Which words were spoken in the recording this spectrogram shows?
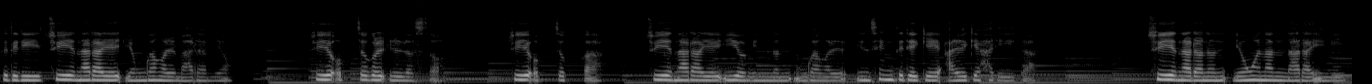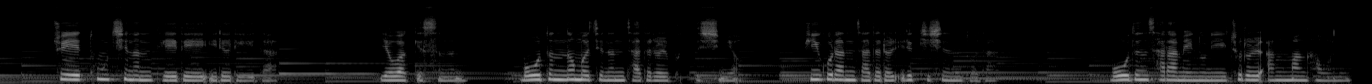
그들이 주의 나라의 영광을 말하며 주의 업적을 일러서 주의 업적과 주의 나라의 위엄 있는 영광을 인생들에게 알게 하리이다. 주의 나라는 영원한 나라이니 주의 통치는 대대에 이르리이다. 여호와께서는 모든 넘어지는 자들을 붙드시며 비굴한 자들을 일으키시는도다. 모든 사람의 눈이 주를 악망하오니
